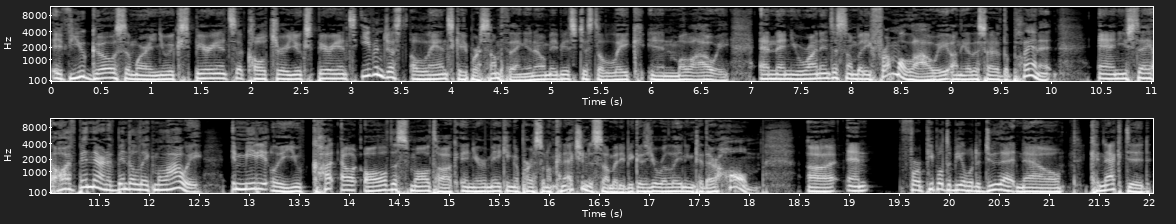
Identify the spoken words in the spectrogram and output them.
if you go somewhere and you experience a culture, you experience even just a landscape or something, you know, maybe it's just a lake in Malawi, and then you run into somebody from Malawi on the other side of the planet, and you say, Oh, I've been there and I've been to Lake Malawi, immediately you've cut out all the small talk and you're making a personal connection to somebody because you're relating to their home. Uh, and for people to be able to do that now, connected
